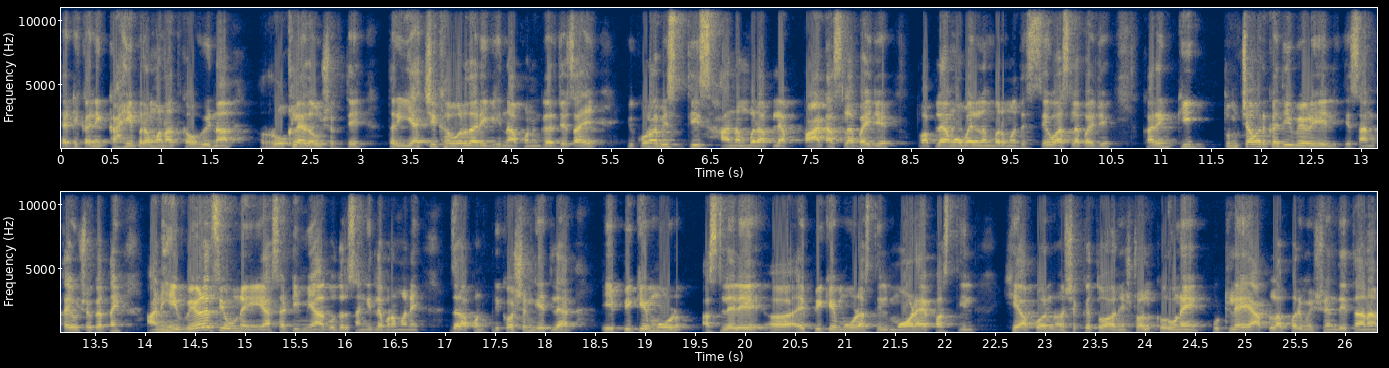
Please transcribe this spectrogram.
त्या ठिकाणी काही प्रमाणात का होईना रोखल्या जाऊ शकते. तर याची खबरदारी घेणं आपण गरजेचं आहे. एकोणावीस तीस हा नंबर आपल्या पाठ असला पाहिजे. तो आपल्या मोबाईल नंबरमध्ये सेव्ह असला पाहिजे. कारण की तुमच्यावर कधी वेळ येईल हे सांगता येऊ शकत नाही. आणि ही वेळच येऊ नये यासाठी मी अगोदर सांगितल्याप्रमाणे जर आपण प्रिकॉशन घेतल्या एपीके मोड असलेले एपीके मोड असतील मॉड ॲप असतील हे आपण शक्यतो अनइन्स्टॉल करू नये. कुठल्याही आपला परमिशन देताना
